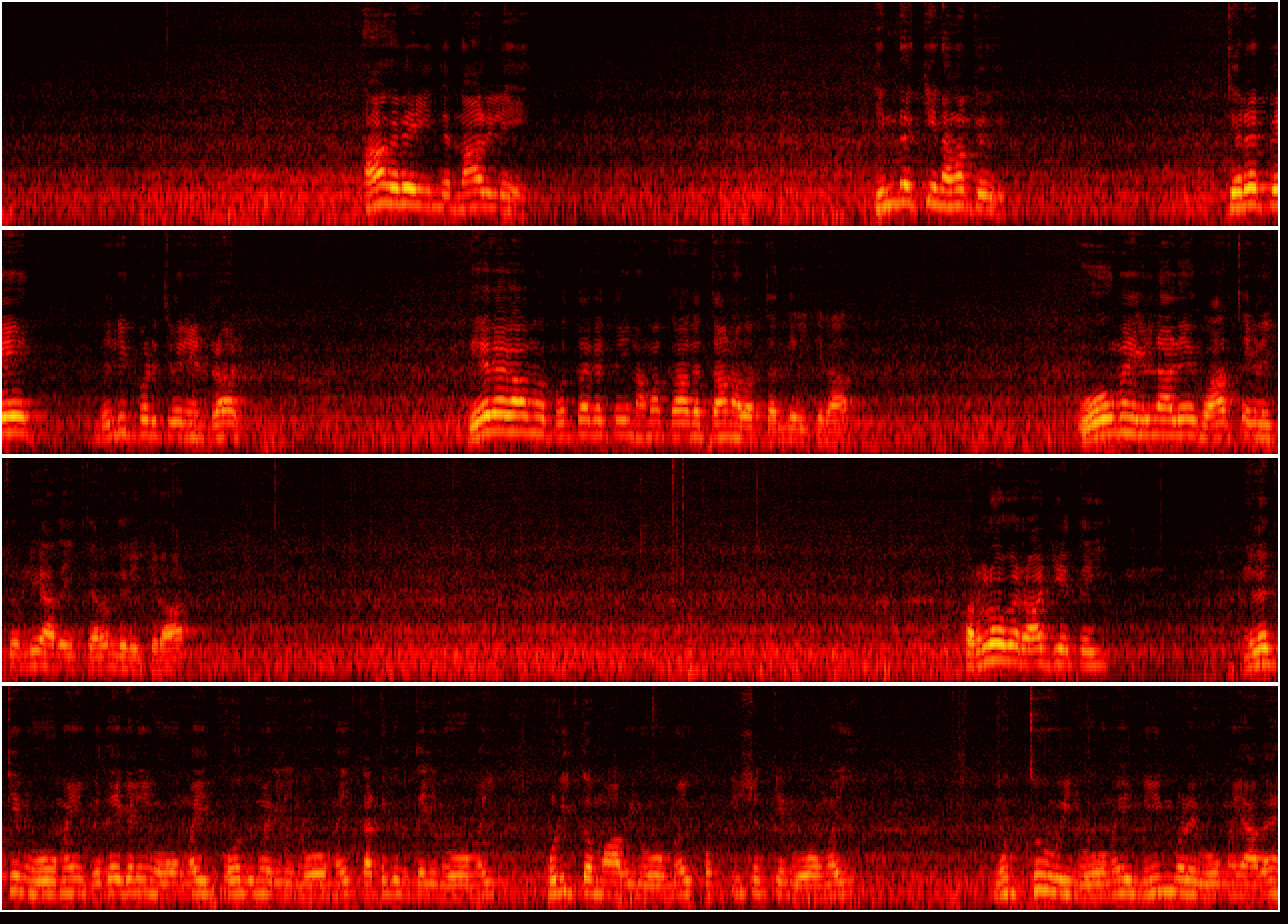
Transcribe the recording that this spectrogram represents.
ஆகவே இந்த நாளிலே இன்றைக்கு நமக்கு திறப்பே வெளிப்படுத்துவேன் என்றால் வேதகாம புத்தகத்தை நமக்காகத்தான் அவர் தந்திருக்கிறார். ஓமைகளினாலே வார்த்தைகளை சொல்லி அதை திறந்திருக்கிறார். பரலோக ராஜ்யத்தை நிலத்தின் ஓமை விதைகளின் ஓமை கோதுமைகளின் ஓமை கடுகு விதையின் ஓமை புளித்த மாவின் ஓமை பொக்கிஷத்தின் ஓமை முத்துவின் ஓமை மீன்மலை ஓமையாக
